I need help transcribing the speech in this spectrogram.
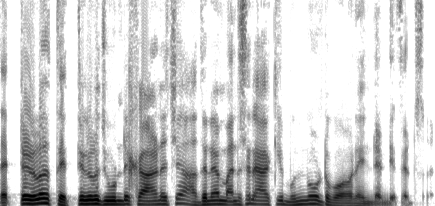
തെറ്റുകൾ തെറ്റുകൾ ചൂണ്ടിക്കാണിച്ച് അതിനെ മനസ്സിലാക്കി മുന്നോട്ട് പോകണം ഇന്ത്യൻ ഡിഫൻസ്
